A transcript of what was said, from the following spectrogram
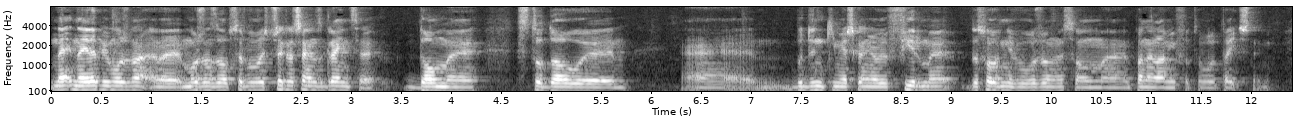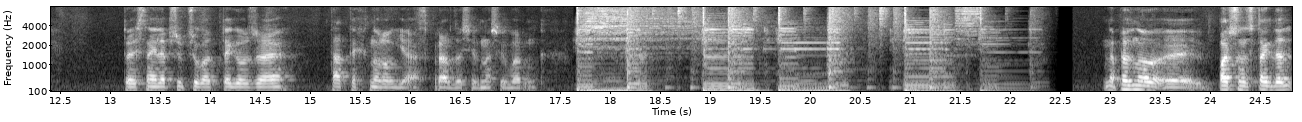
naj, najlepiej można, e, można zaobserwować przekraczając granice. Domy, stodoły, e, budynki mieszkaniowe, firmy dosłownie wyłożone są e, panelami fotowoltaicznymi. To jest najlepszy przykład tego, że ta technologia sprawdza się w naszych warunkach. Na pewno, e, patrząc w tak dal-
